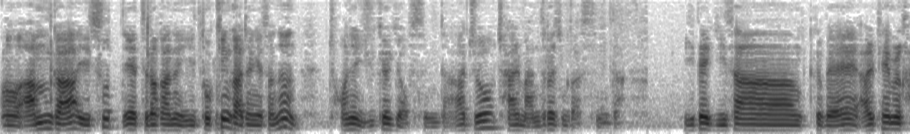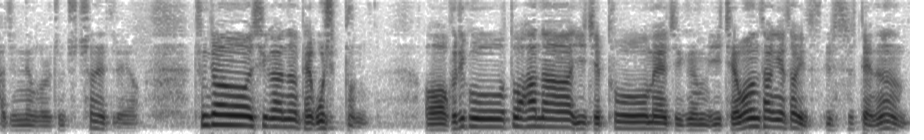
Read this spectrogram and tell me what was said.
어, 암과 이 숯에 들어가는 이 도킹 과정에서는 전혀 유격이 없습니다. 아주 잘 만들어진 것 같습니다. 200 이상급의 RPM을 가지는 걸좀 추천해 드려요. 충전 시간은 150분. 어, 그리고 또 하나 이 제품의 지금 이 재원상에서 있, 있을 때는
